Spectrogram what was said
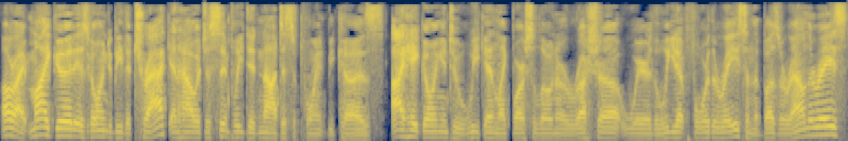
All right, my good is going to be the track and how it just simply did not disappoint because I hate going into a weekend like Barcelona or Russia where the lead up for the race and the buzz around the race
